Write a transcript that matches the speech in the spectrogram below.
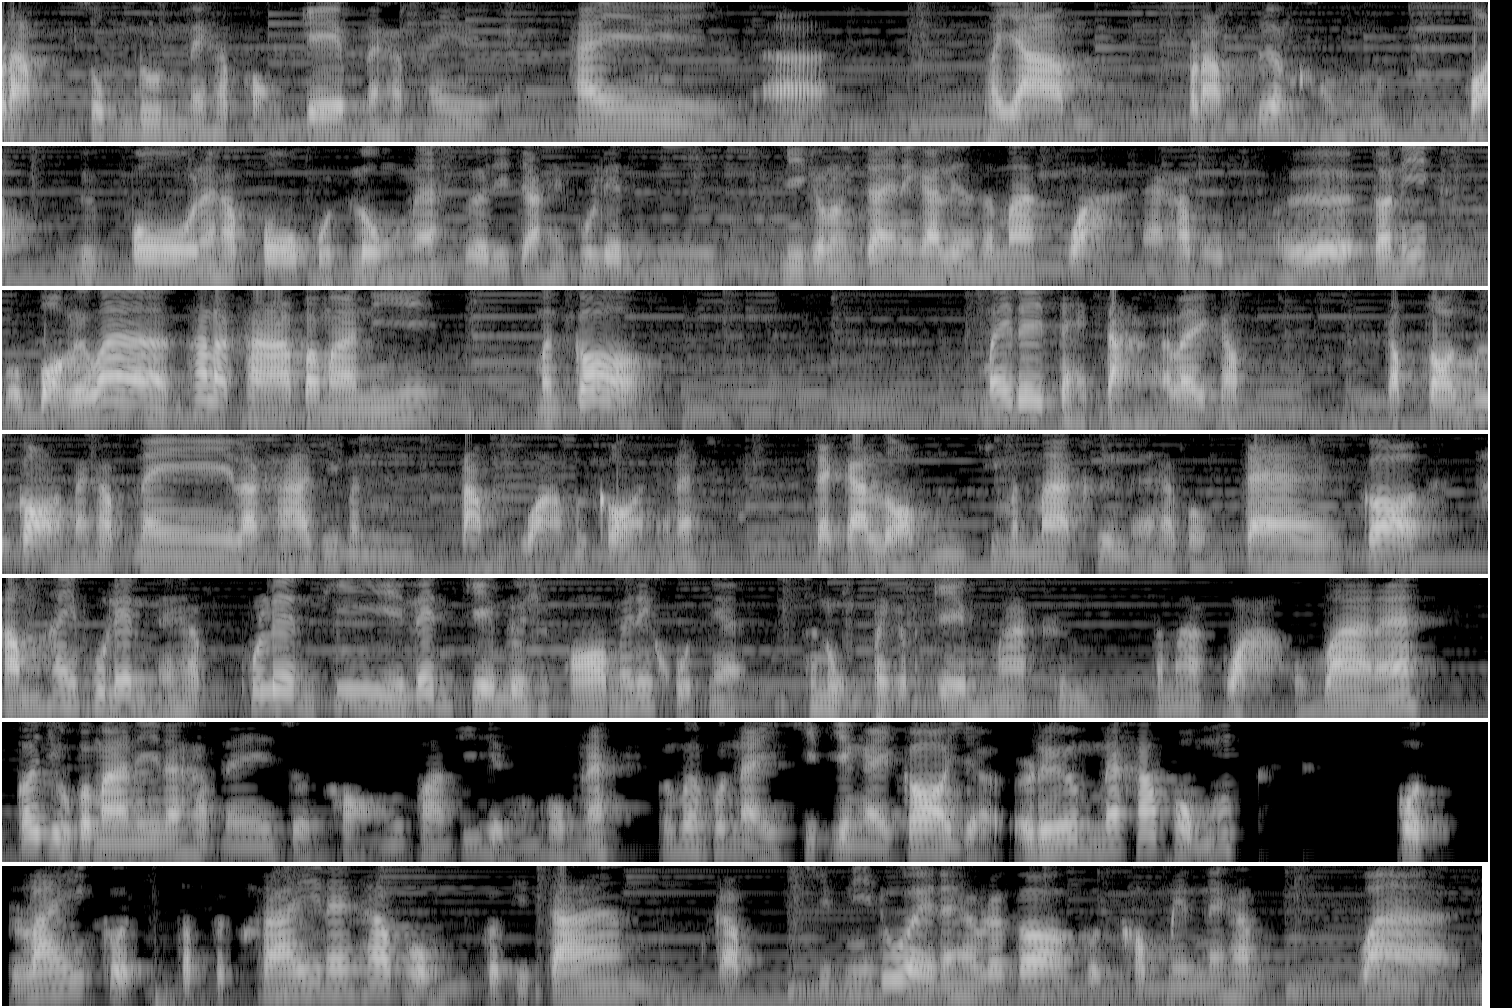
ปรับสมดุลนะครับของเกมนะครับ ให้ให้พยายามปรับเรื่องของ บอทหรือโปนะครับโปขุดลงนะเพื่อที่จะให้ผู้เล่นมีมีกำลังใจในการเล่นซะมากกว่านะครับผมเออตอนนี้ผมบอกเลยว่าถ้าราคาประมาณนี้มันก็ ไม่ได้แตกต่างอะไรกับ กับตอนเมื่อก่อนนะครับ ในราคาที่มันต่ำกว่าเมื่อก่อนนะแต่การหลอมที่มันมากขึ้นนะครับผมแต่ก็ทำให้ผู้เล่นนะครับ ผู้เล่นที่เล่นเกมโดยเฉพาะไม่ได้ขุดเนี่ยสนุกไปกับเกมมากขึ้นซะมากกว่าผมว่านะ ก็อยู่ประมาณนี้นะครับในส่วนของความคิดเห็นของผมนะเพื่อนๆคนไหนคิดยังไงก็อย่าลืมนะครับผมกดไลค์กด Subscribe นะครับผมกดติดตามกับคลิปนี้ด้วยนะครับ แล้วก็กดคอมเมนต์นะครับ ว่า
